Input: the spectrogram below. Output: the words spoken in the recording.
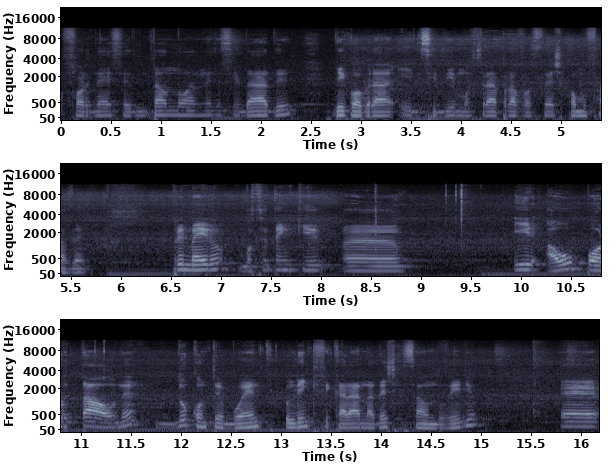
fornece, então não há necessidade de cobrar e decidir mostrar para vocês como fazer. Primeiro, você tem que uh, ir ao portal né, do contribuinte, o link ficará na descrição do vídeo. É,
